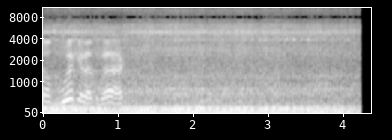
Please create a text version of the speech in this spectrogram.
Sounds wicked at the back.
